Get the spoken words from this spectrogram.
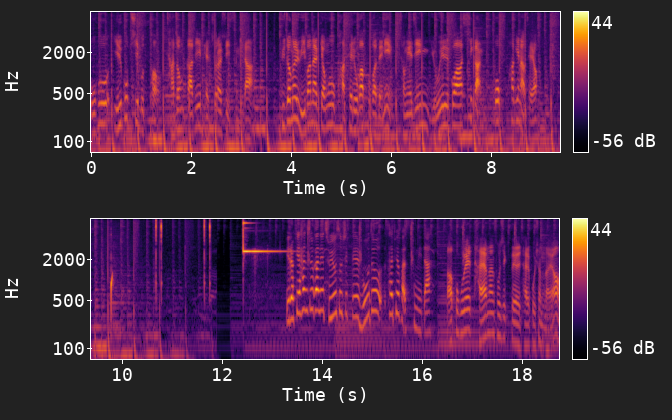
오후 7시부터 자정까지 배출할 수 있습니다. 규정을 위반할 경우 과태료가 부과되니 정해진 요일과 시간 꼭 확인하세요. 이렇게 한 주간의 주요 소식들 모두 살펴봤습니다. 마포구의 다양한 소식들 잘 보셨나요?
